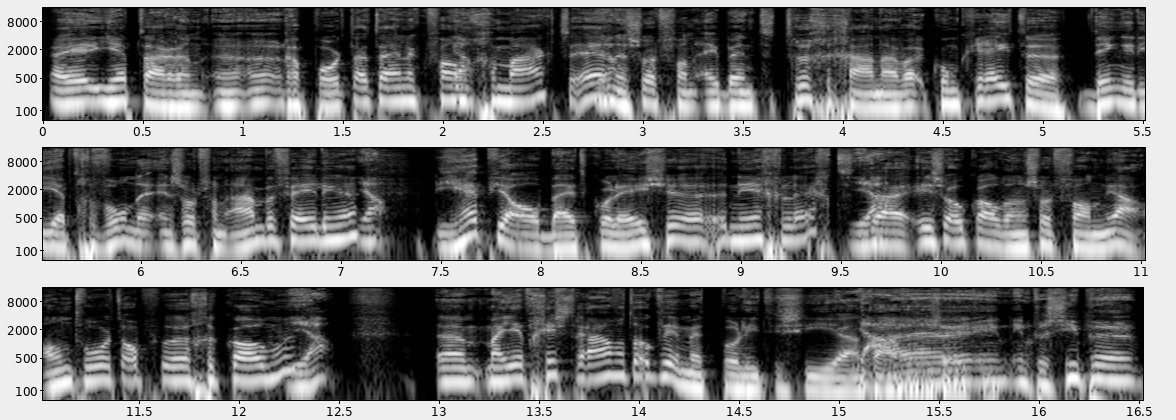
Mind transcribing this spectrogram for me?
Ja, je, hebt daar een, een rapport uiteindelijk van Ja. gemaakt. Hè? En Ja. een soort van, je bent teruggegaan naar concrete dingen die je hebt gevonden en een soort van aanbevelingen. Die heb je al bij het college eh, neergelegd. Daar is ook al een soort van ja, antwoord op eh, gekomen. Ja, Ehm, maar je hebt gisteravond ook weer met politici aan tafel eh, gezeten. in, in principe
